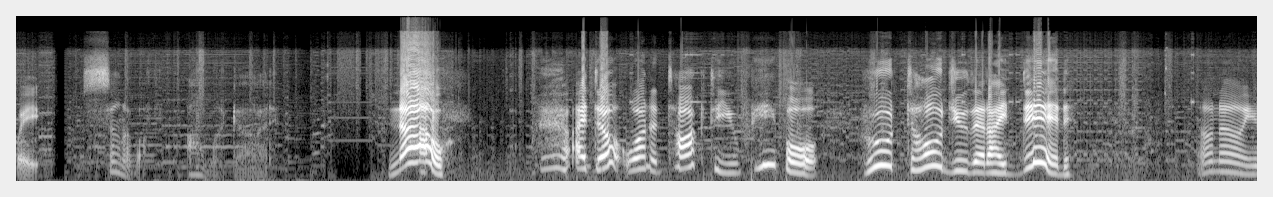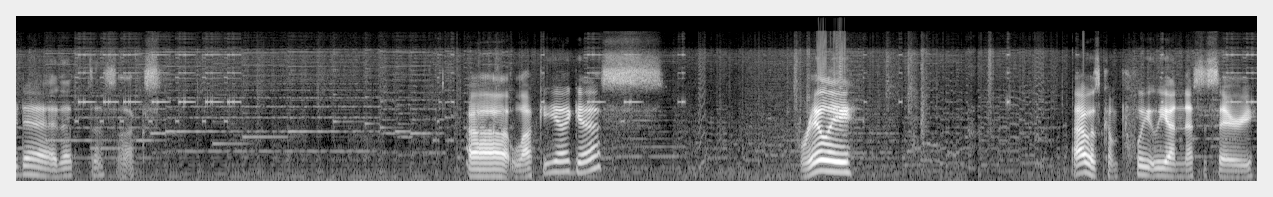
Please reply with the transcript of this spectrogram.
Wait. Son of a... Oh my god. No! I don't want to talk to you people! Who told you that I did? Oh no, you're dead. That, that sucks. Uh, lucky, I guess? Really? That was completely unnecessary.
